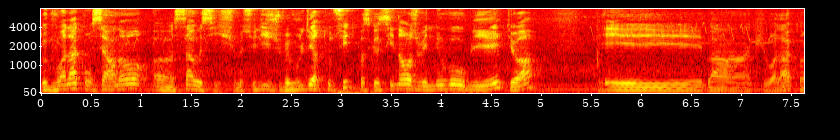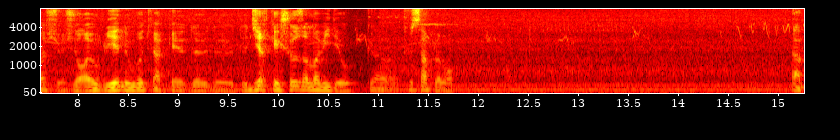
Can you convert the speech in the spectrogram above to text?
Donc voilà concernant euh, ça aussi. Je me suis dit je vais vous le dire tout de suite parce que sinon je vais de nouveau oublier, tu vois. Et ben puis voilà quoi, j'aurais oublié de nouveau de faire de, dire quelque chose dans ma vidéo, tout simplement. Hop.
